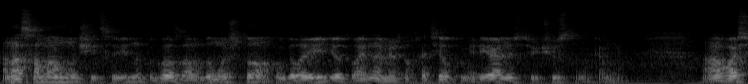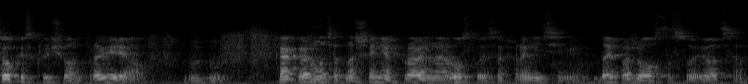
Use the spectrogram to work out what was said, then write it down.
Она сама мучается, видно по глазам. Думаю, что в голове идет война между хотелками, реальностью и чувствами ко мне. А Васек исключен, проверял. Угу. Как вернуть отношения в правильное русло и сохранить семью? Дай, пожалуйста, свою оценку.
